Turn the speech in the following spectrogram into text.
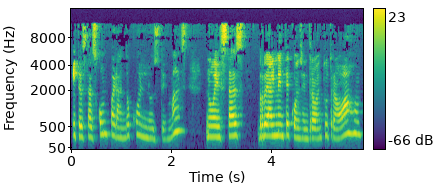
y te estás comparando con los demás, no estás realmente concentrado en tu trabajo,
